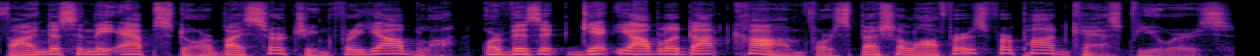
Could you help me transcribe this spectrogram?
Find us in the App Store by searching for Yabla or visit getyabla.com for special offers for podcast viewers.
